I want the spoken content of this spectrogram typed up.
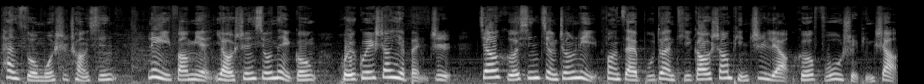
探索模式创新；另一方面要深修内功，回归商业本质，将核心竞争力放在不断提高商品质量和服务水平上。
